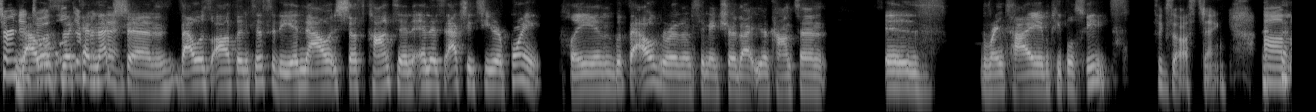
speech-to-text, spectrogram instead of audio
turned that into was the connection. Thing. That was authenticity. And now it's just content. And it's actually to your point, playing with the algorithms to make sure that your content is ranked high in people's feeds. It's exhausting. Um,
